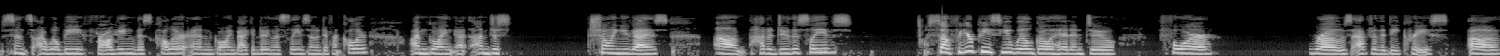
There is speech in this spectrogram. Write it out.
since I will be frogging this color and going back and doing the sleeves in a different color. I'm going, uh, I'm just showing you guys um, how to do the sleeves. So for your piece, you will go ahead and do four rows after the decrease of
